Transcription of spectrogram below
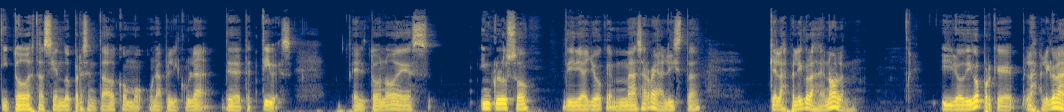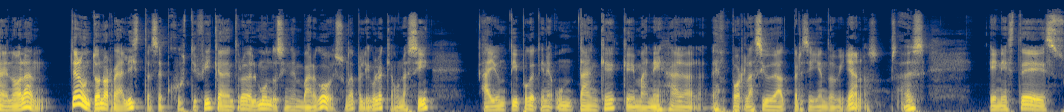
y todo está siendo presentado como una película de detectives. El tono es incluso, diría yo, que más realista que las películas de Nolan. Y lo digo porque las películas de Nolan tienen un tono realista, se justifica dentro del mundo, sin embargo, es una película que aún así hay un tipo que tiene un tanque que maneja por la ciudad persiguiendo villanos, ¿sabes? en este es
